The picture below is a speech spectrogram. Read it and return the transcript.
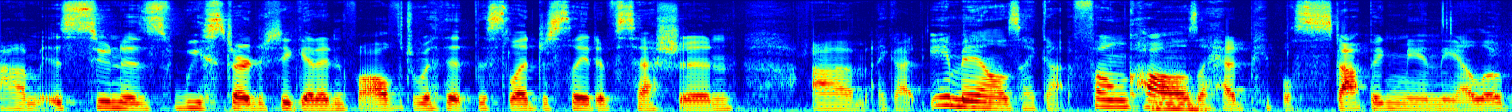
um, as soon as we started to get involved with it this legislative session, um, I got emails, I got phone calls, I had people stopping me in the LOB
